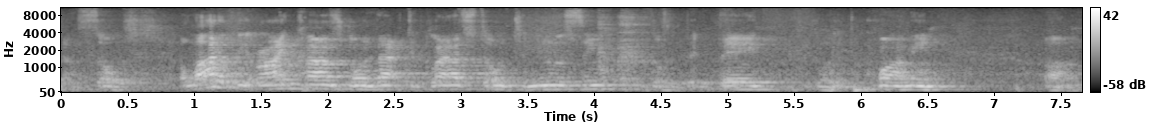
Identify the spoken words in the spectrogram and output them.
yeah. So a lot of the icons going back to Gladstone to Munising, go to Big Bay, go to Pequaming. Um,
